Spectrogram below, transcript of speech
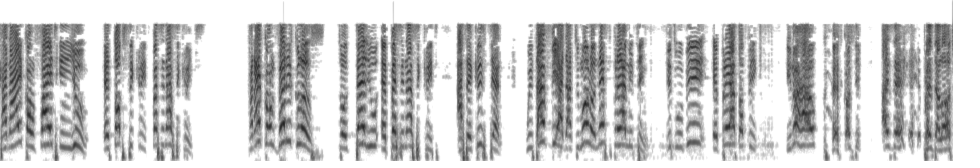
Can I confide in you a top secret, personal secret? Can I come very close to tell you a personal secret as a Christian without fear that tomorrow next prayer meeting it will be a prayer topic you know how, because I say, praise the Lord.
